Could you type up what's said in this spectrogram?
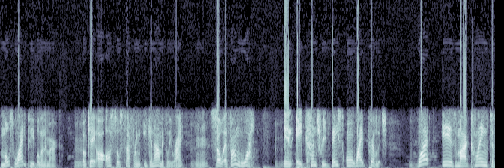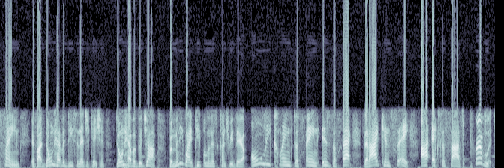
Most white people in America, okay, are also suffering economically, right? Mm-hmm. So if I'm white in a country based on white privilege, what is my claim to fame if I don't have a decent education, don't have a good job? For many white people in this country, their only claim to fame is the fact that I can say I exercise privilege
